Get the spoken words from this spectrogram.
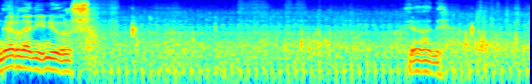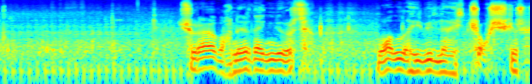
nereden iniyoruz? Yani şuraya bak nereden iniyoruz? Vallahi billahi çok şükür.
